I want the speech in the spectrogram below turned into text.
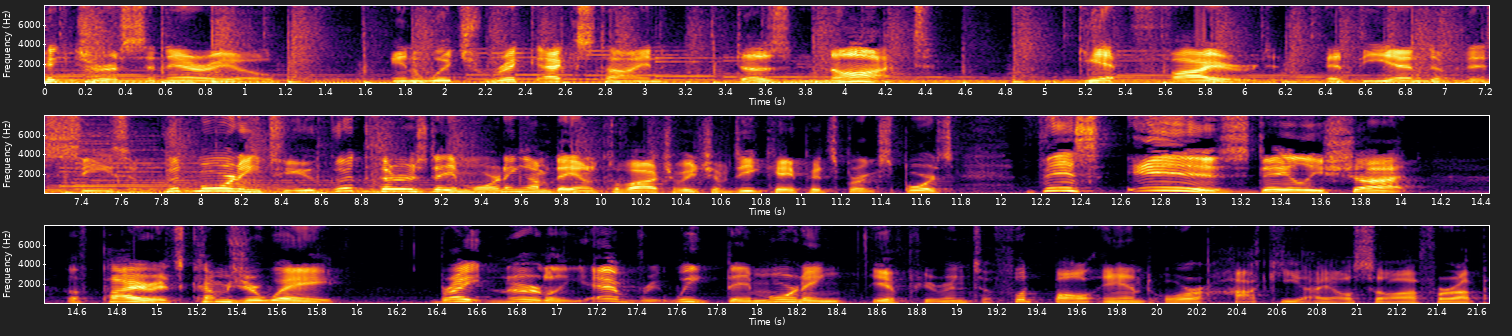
picture a scenario in which Rick Eckstein does not get fired at the end of this season? Good morning to you. Good Thursday morning. I'm Dan Kovacevic of DK Pittsburgh Sports. This is Daily Shot of Pirates. Comes your way bright and early every weekday morning if you're into football and or hockey. I also offer up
